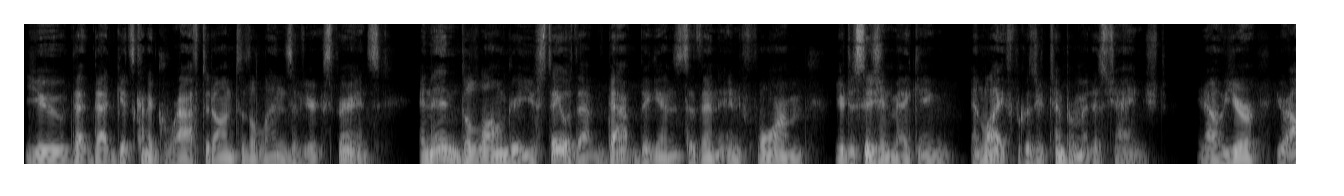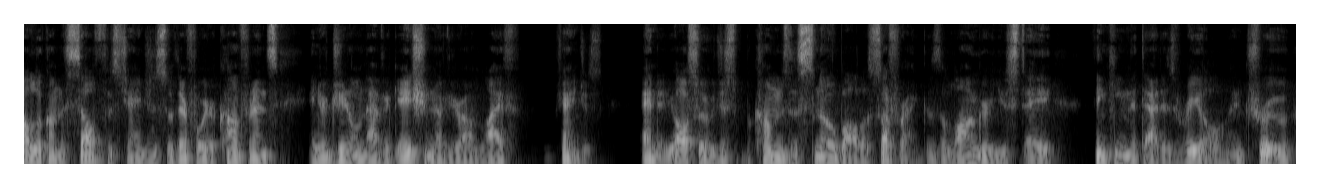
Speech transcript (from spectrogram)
you that that gets kind of grafted onto the lens of your experience and then the longer you stay with that that begins to then inform your decision making in life because your temperament has changed you know your your outlook on the self has changed and so therefore your confidence and your general navigation of your own life changes. And it also just becomes the snowball of suffering because the longer you stay thinking that that is real and true,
